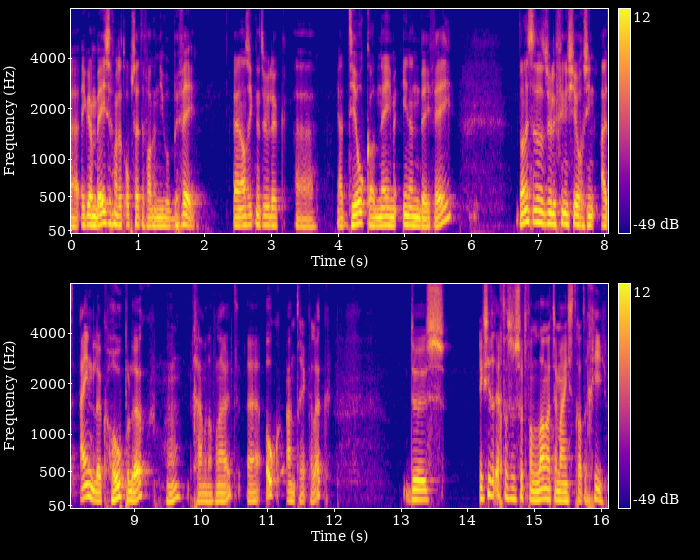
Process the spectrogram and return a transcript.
uh, ik ben bezig met het opzetten van een nieuwe BV. En als ik natuurlijk uh, ja, deel kan nemen in een BV, dan is het natuurlijk financieel gezien uiteindelijk, hopelijk, daar gaan we dan vanuit, uh, ook aantrekkelijk. Dus ik zie dat echt als een soort van lange termijn strategie.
